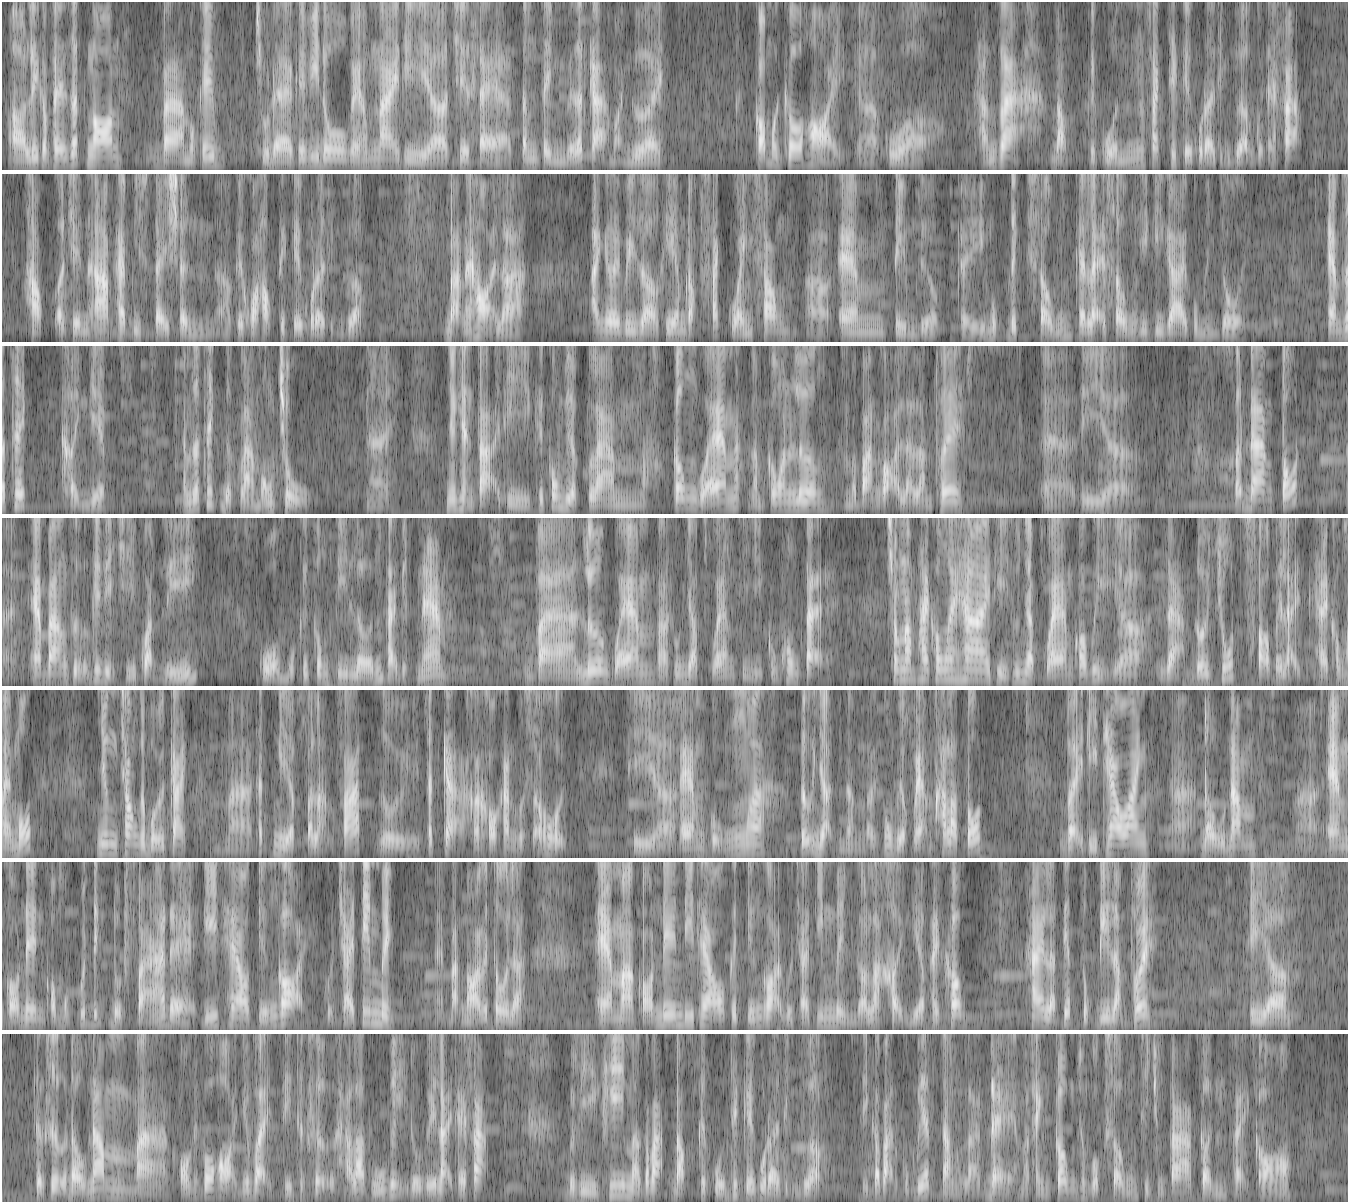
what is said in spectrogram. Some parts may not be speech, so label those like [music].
À, ly cà phê rất ngon và một cái chủ đề cái video ngày hôm nay thì uh, chia sẻ tâm tình với tất cả mọi người. Có một câu hỏi uh, của khán giả đọc cái cuốn sách thiết kế cuộc đời thịnh vượng của Thái Phạm học ở trên app Happy Station uh, cái khóa học thiết kế cuộc đời thịnh vượng. Bạn ấy hỏi là anh ơi bây giờ khi em đọc sách của anh xong à, em tìm được cái mục đích sống cái lẽ sống ikigai của mình rồi. Em rất thích khởi nghiệp. Em rất thích được làm ông chủ. Đấy. nhưng hiện tại thì cái công việc làm công của em làm công ăn lương mà bạn gọi là làm thuê à, thì à, vẫn đang tốt. Đấy. em đang giữ cái vị trí quản lý của một cái công ty lớn tại Việt Nam. Và lương của em và thu nhập của em thì cũng không tệ trong năm 2022 thì thu nhập của em có bị uh, giảm đôi chút so với lại 2021 nhưng trong cái bối cảnh mà thất nghiệp và lạm phát rồi tất cả các khó khăn của xã hội thì uh, em cũng uh, tự nhận rằng là cái công việc của em khá là tốt. Vậy thì theo anh uh, đầu năm uh, em có nên có một quyết định đột phá để đi theo tiếng gọi của trái tim mình? Bạn nói với tôi là em à, có nên đi theo cái tiếng gọi của trái tim mình đó là khởi nghiệp hay không? Hay là tiếp tục đi làm thuê? Thì uh, thực sự đầu năm mà có cái câu hỏi như vậy thì thực sự khá là thú vị đối với lại Thái Phạm. Bởi vì khi mà các bạn đọc cái cuốn thiết kế cuộc đời thịnh vượng thì các bạn cũng biết rằng là để mà thành công trong cuộc sống thì chúng ta cần phải có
